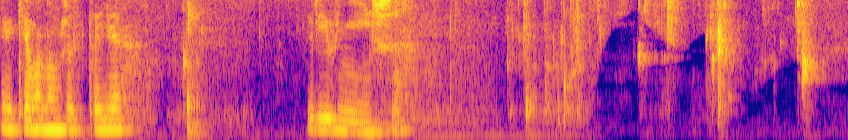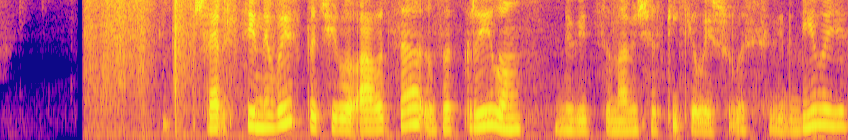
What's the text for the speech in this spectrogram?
яке воно вже стає рівніше. Шерсті не вистачило, а оце за крилом, дивіться, навіть ще скільки лишилось від білої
